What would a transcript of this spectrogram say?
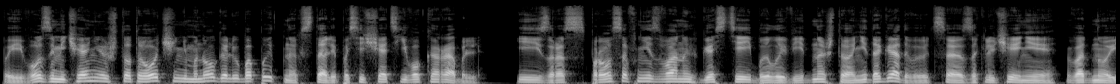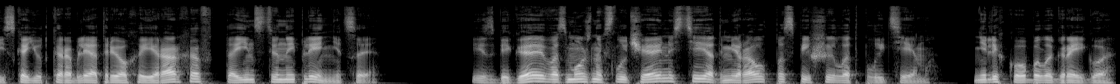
По его замечанию, что-то очень много любопытных стали посещать его корабль и из расспросов незваных гостей было видно, что они догадываются о заключении в одной из кают корабля трех иерархов таинственной пленницы. Избегая возможных случайностей, адмирал поспешил отплытием. Нелегко было Грейго.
